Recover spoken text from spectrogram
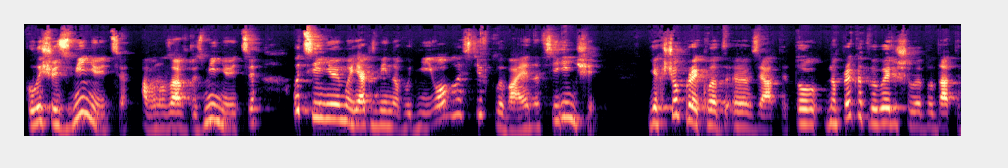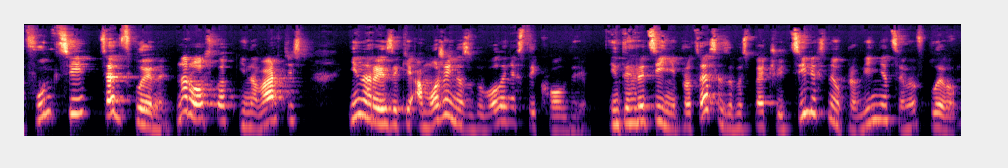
Коли щось змінюється, а воно завжди змінюється, оцінюємо, як зміна в одній області впливає на всі інші. Якщо приклад е, взяти, то, наприклад, ви вирішили додати функції, це вплине на розклад і на вартість, і на ризики, а може й на задоволення стейкхолдерів. Інтеграційні процеси забезпечують цілісне управління цими впливами.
